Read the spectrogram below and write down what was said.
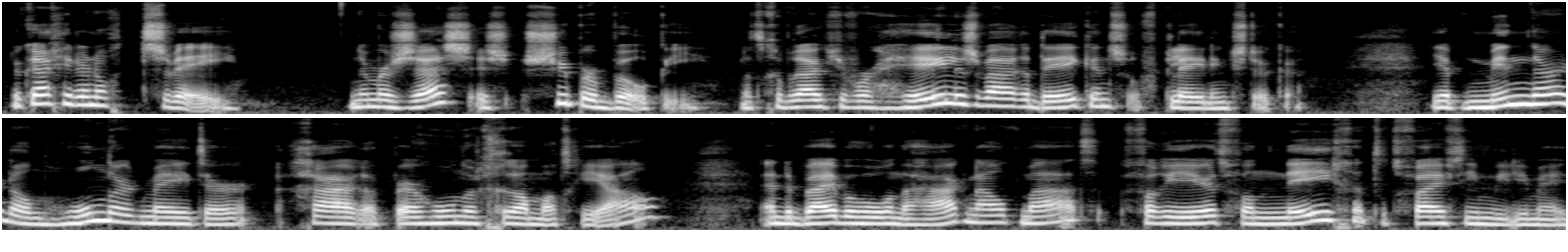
Nu krijg je er nog twee. Nummer 6 is super bulky. Dat gebruik je voor hele zware dekens of kledingstukken. Je hebt minder dan 100 meter garen per 100 gram materiaal en de bijbehorende haaknaaldmaat varieert van 9 tot 15 mm.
